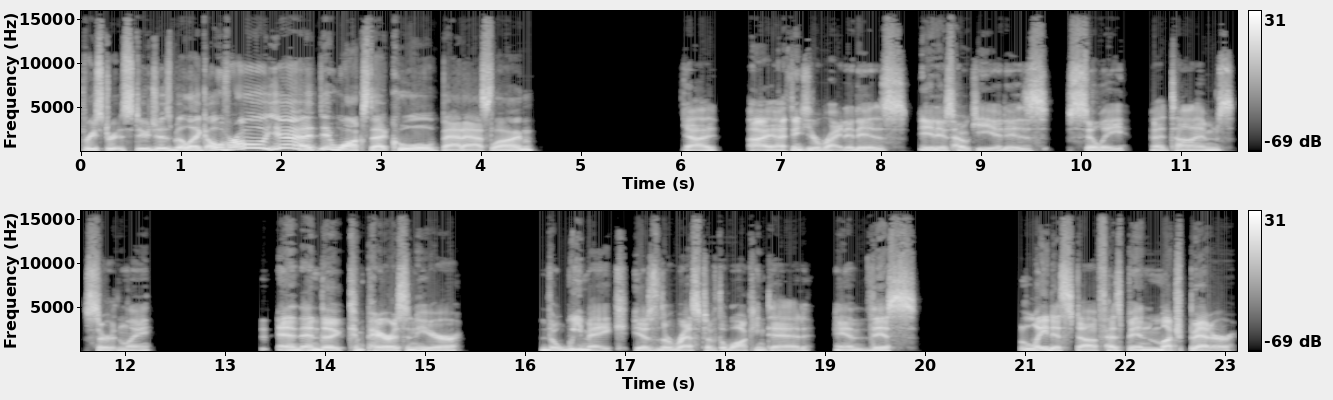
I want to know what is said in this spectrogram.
three Sto- stooges but like overall yeah it, it walks that cool badass line Yeah, I- I, I think you're right. It is it is hokey. It is silly at times, certainly. And and the comparison here that we make is the rest of The Walking Dead. And this latest stuff has been much better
